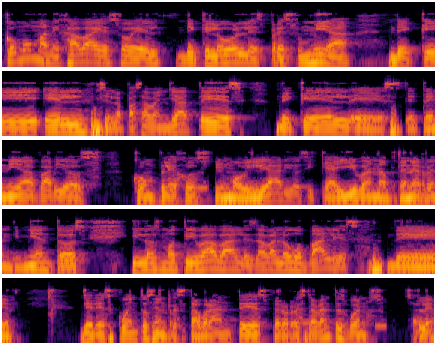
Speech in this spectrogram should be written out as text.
¿Cómo manejaba eso él? De que luego les presumía de que él se la pasaba en yates, de que él este, tenía varios complejos inmobiliarios y que ahí iban a obtener rendimientos y los motivaba, les daba luego vales de, de descuentos en restaurantes, pero restaurantes buenos, ¿sale?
